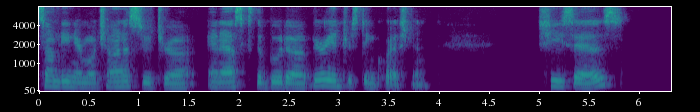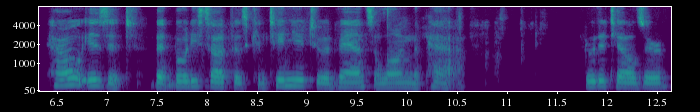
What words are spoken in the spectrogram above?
Samdhi Nirmochana Sutra and asks the Buddha a very interesting question. She says, How is it that bodhisattvas continue to advance along the path? Buddha tells her,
